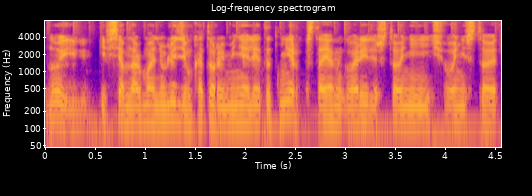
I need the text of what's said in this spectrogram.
Ну и, и всем нормальным людям, которые меняли этот мир, постоянно говорили, что они ничего не стоят.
